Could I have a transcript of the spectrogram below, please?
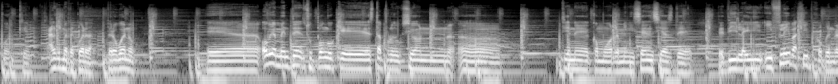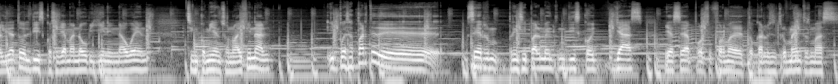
Porque algo me recuerda. Pero bueno. Eh, obviamente supongo que esta producción uh, tiene como reminiscencias de, de Delay y, Flavor Hip Hop. En realidad todo el disco se llama No Beginning, No End. Sin comienzo no hay final. Y pues aparte de ser principalmente un disco jazz, ya sea por su forma de tocar los instrumentos más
